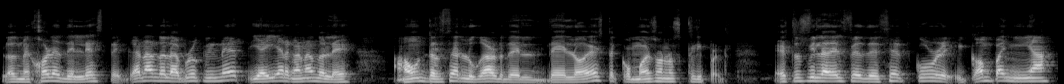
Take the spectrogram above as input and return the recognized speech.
los mejores del este, ganándole a Brooklyn Net y ayer ganándole a un tercer lugar del, del oeste como son los Clippers. Estos Filadelfia de Seth Curry y compañía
